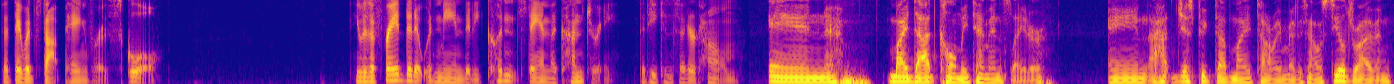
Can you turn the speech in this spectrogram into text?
that they would stop paying for his school. He was afraid that it would mean that he couldn't stay in the country that he considered home. And my dad called me 10 minutes later, and I had just picked up my thyroid medicine. I was still driving.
